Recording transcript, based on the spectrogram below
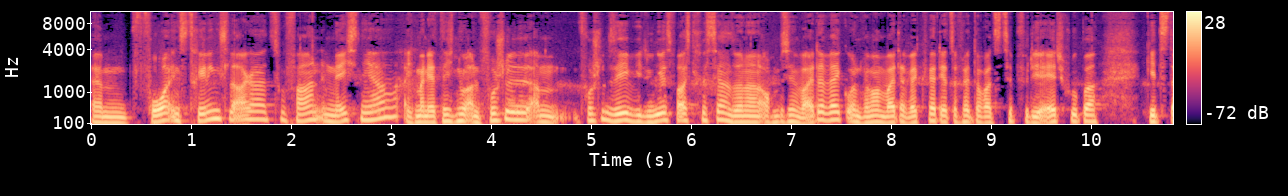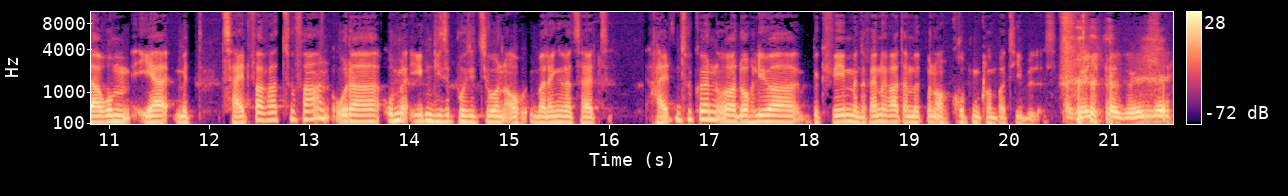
ähm, vor, ins Trainingslager zu fahren im nächsten Jahr? Ich meine jetzt nicht nur an Fuschel, am Fuschelsee, wie du jetzt warst, Christian, sondern auch ein bisschen weiter weg. Und wenn man weiter weg fährt, jetzt vielleicht auch als Tipp für die Age Grouper, geht es darum, eher mit Zeitfahrrad zu fahren oder um eben diese Position auch über längere Zeit halten zu können oder doch lieber bequem mit Rennrad, damit man auch gruppenkompatibel ist? Also ich persönlich,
